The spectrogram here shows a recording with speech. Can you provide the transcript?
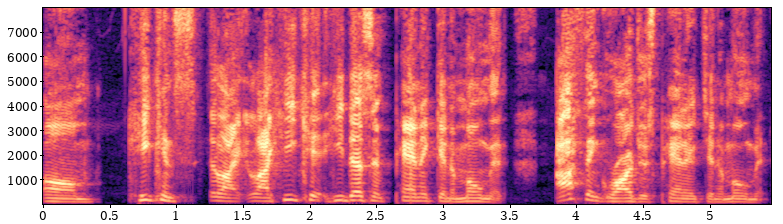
Um, he can like like he can he doesn't panic in a moment. I think Rodgers panicked in a moment.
